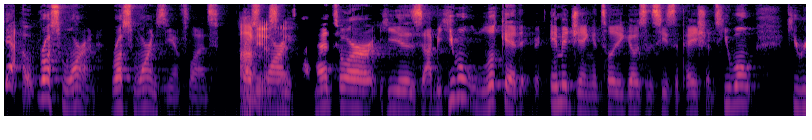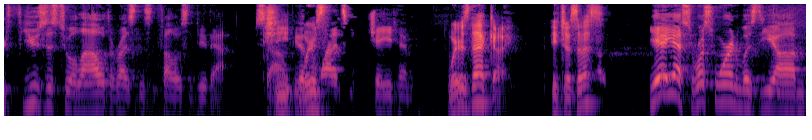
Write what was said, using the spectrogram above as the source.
Yeah, Russ Warren. Russ Warren's the influence. Obviously. Russ Warren's my mentor. He is. I mean, he won't look at imaging until he goes and sees the patients. He won't. He refuses to allow the residents and fellows to do that. So Gee, he doesn't want to jade him. Where's that guy? HSS. Yeah, yeah. So Russ Warren was the um,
